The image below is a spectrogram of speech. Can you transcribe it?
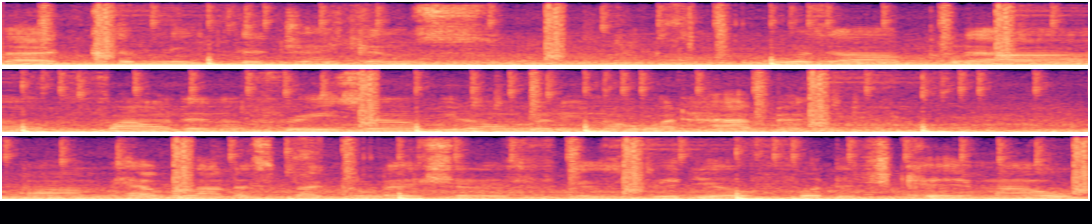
that Kenneka Jenkins was uh, uh, found in a freezer. We don't really know what happened. Um, we have a lot of speculation. This video footage came out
